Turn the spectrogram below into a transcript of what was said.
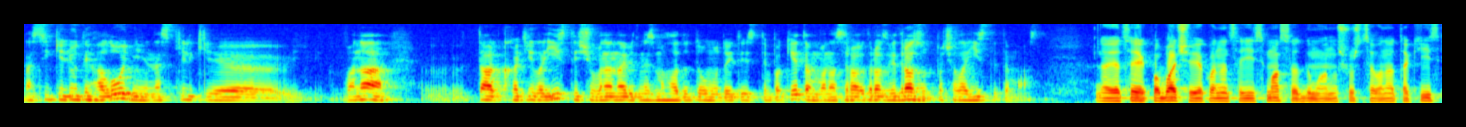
Наскільки люди голодні, наскільки е, вона так хотіла їсти, що вона навіть не змогла додому дойти з тим пакетом, вона одразу відразу почала їсти те масло. Да, я це як побачив, як вона це їсть масло, думаю, ну що ж це вона так їсть.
